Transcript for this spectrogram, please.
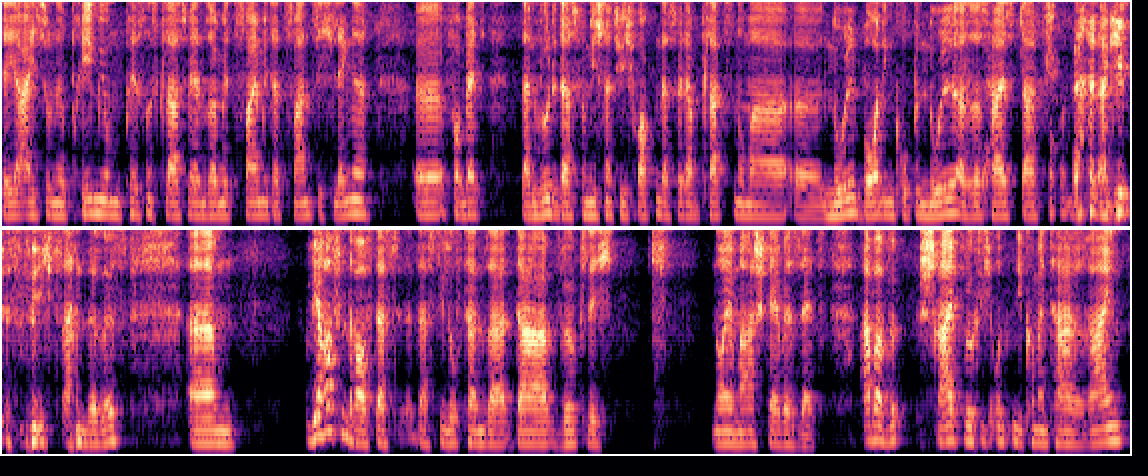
der ja eigentlich so eine Premium-Business Class werden soll mit 2,20 Meter Länge äh, vom Bett, dann würde das für mich natürlich rocken. Das wäre dann Platz Nummer äh, 0, Boarding-Gruppe 0. Also das heißt, da, da gibt es nichts anderes. Ähm, wir hoffen darauf, dass, dass die Lufthansa da wirklich neue Maßstäbe setzt. Aber schreibt wirklich unten die Kommentare rein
